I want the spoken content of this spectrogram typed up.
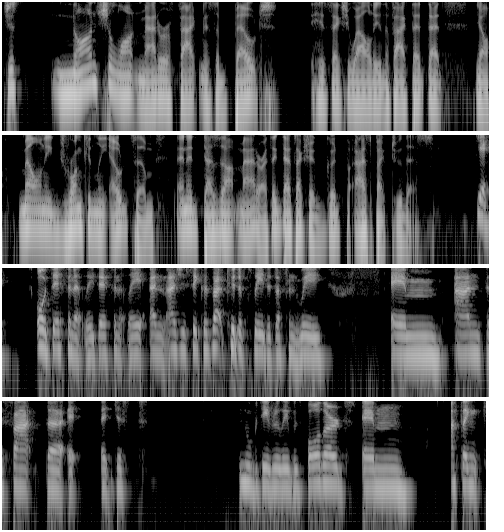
just nonchalant matter of factness about his sexuality and the fact that that you know Melanie drunkenly outs him and it does not matter. I think that's actually a good aspect to this. Yeah, Oh, definitely, definitely. And as you say, because that could have played a different way. Um, and the fact that it it just nobody really was bothered. Um, I think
